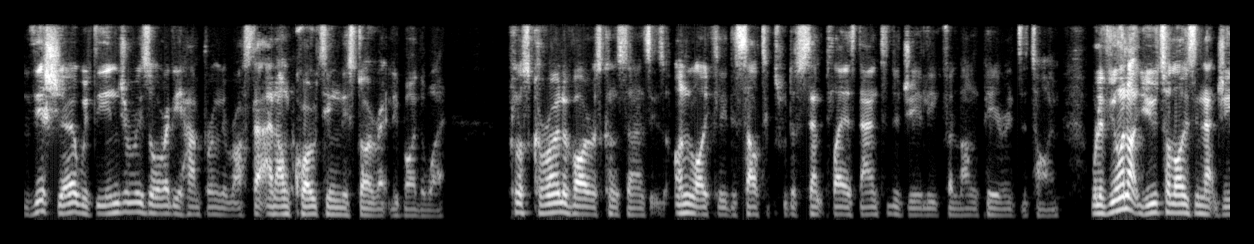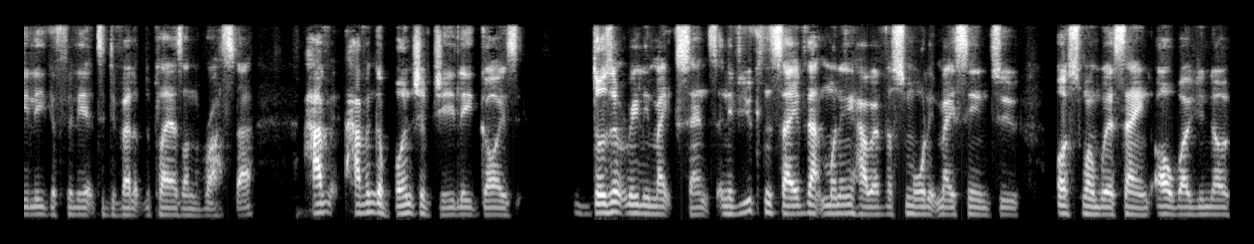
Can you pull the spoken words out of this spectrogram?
this year with the injuries already hampering the roster, and I'm quoting this directly by the way. Plus coronavirus concerns, it's unlikely the Celtics would have sent players down to the G League for long periods of time. Well, if you're not utilizing that G League affiliate to develop the players on the roster, have, having a bunch of G League guys doesn't really make sense. And if you can save that money, however small it may seem to us when we're saying, oh, well, you know,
